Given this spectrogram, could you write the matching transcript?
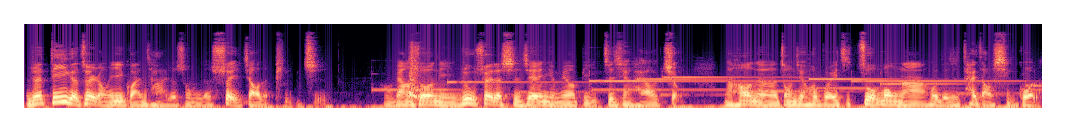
我觉得第一个最容易观察就是我们的睡觉的品质。哦，比方说你入睡的时间有没有比之前还要久？然后呢，中间会不会一直做梦啊，或者是太早醒过来？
